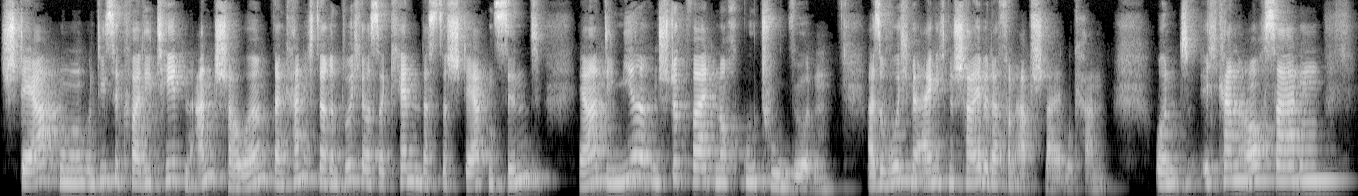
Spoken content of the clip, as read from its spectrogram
Stärken und diese Qualitäten anschaue, dann kann ich darin durchaus erkennen, dass das Stärken sind, ja, die mir ein Stück weit noch gut tun würden. Also wo ich mir eigentlich eine Scheibe davon abschneiden kann. Und ich kann auch sagen,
